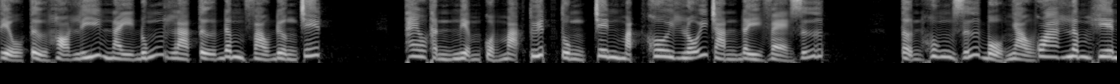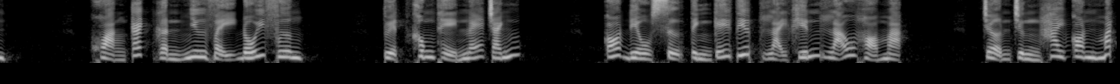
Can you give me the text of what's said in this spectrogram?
tiểu tử họ lý này đúng là tự đâm vào đường chết. Theo thần niệm của mạc tuyết tùng, trên mặt khôi lỗi tràn đầy vẻ dữ. Tợn hung dữ bổ nhào qua lâm hiên. Khoảng cách gần như vậy đối phương. Tuyệt không thể né tránh. Có điều sự tình kế tiếp lại khiến lão họ mạc. Trợn chừng hai con mắt.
